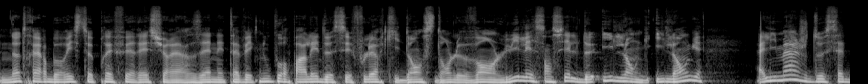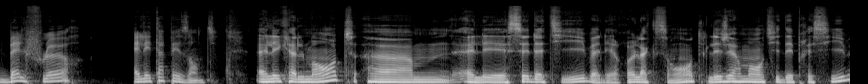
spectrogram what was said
Notre herboriste préféré sur RZN est avec nous pour parler de ces fleurs qui dansent dans le vent, l'huile essentielle de ylang ylang. À l'image de cette belle fleur, elle est apaisante. Elle est calmante, euh, elle est sédative, elle est relaxante, légèrement antidépressive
